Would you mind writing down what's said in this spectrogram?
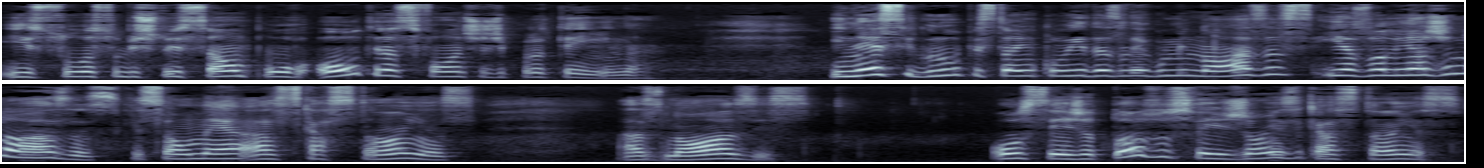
e sua substituição por outras fontes de proteína. E nesse grupo estão incluídas leguminosas e as oleaginosas, que são né, as castanhas, as nozes, ou seja, todos os feijões e castanhas.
